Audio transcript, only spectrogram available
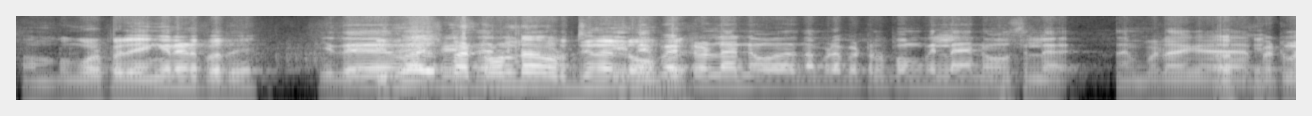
സംഭവം കുഴപ്പമില്ല. എങ്ങനെയാണ് ഇപ്പത്? ഇത് ഇത് പെട്രോളിന്റെ ഒറിജിനൽ പെട്രോളിന്റെ നമ്മുടെ പെട്രോൾ പമ്പിലെ നോസിലെ നമ്മുടെ പെട്രോൾ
